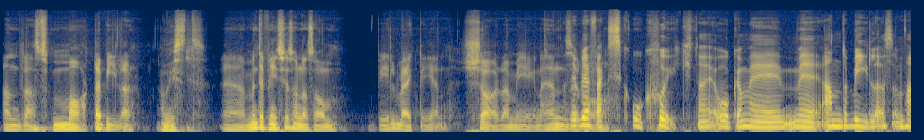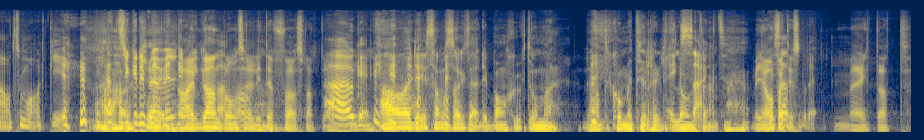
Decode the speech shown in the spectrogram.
andra smarta bilar. Ja, visst. Eh, men det finns ju sådana som vill verkligen köra med egna händer. Alltså jag blir och... faktiskt åksjuk när jag åker med, med andra bilar som har automatgir. jag tycker det blir väldigt ja, Ibland bromsar det lite för snabbt. Ah, okay. mm. Ja, det är samma sak där, det är barnsjukdomar. Det har inte kommit tillräckligt långt än. Men jag har faktiskt märkt att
